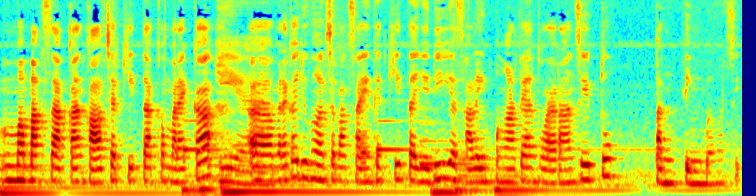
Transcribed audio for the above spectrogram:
memaksakan culture kita ke mereka Iya. Eh, mereka juga nggak bisa paksain ke kita jadi ya saling pengertian toleransi itu penting banget sih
